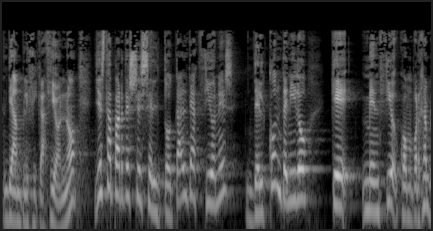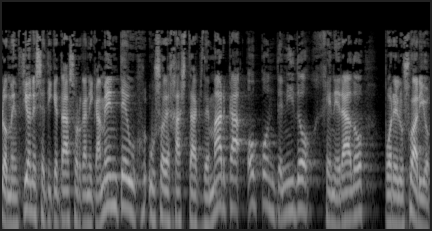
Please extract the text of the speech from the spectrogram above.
de amplificación, ¿no? Y esta parte es el total de acciones del contenido que mencio como por ejemplo menciones etiquetadas orgánicamente, uso de hashtags de marca o contenido generado por el usuario.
